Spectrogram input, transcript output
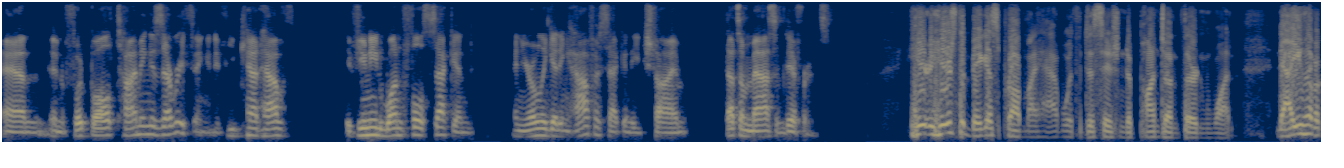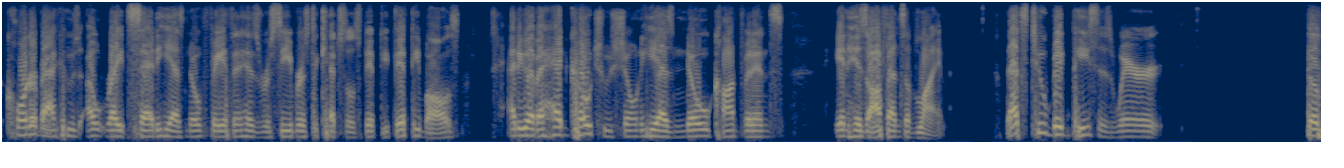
And in football, timing is everything. And if you can't have if you need one full second and you're only getting half a second each time, that's a massive difference. Here, here's the biggest problem I have with the decision to punt on third and one. Now you have a quarterback who's outright said he has no faith in his receivers to catch those 50 50 balls. And you have a head coach who's shown he has no confidence in his offensive line. That's two big pieces where the,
